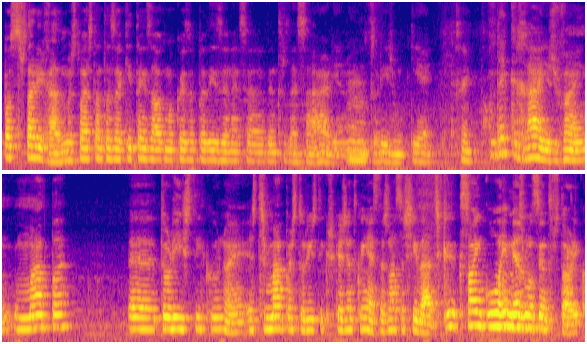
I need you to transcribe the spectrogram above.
posso estar errado, mas tu às tantas aqui tens alguma coisa para dizer nessa, dentro dessa área é? Hum. do turismo, que é Sim. onde é que raios vem um mapa ah, turístico, não é? Estes mapas turísticos que a gente conhece das nossas cidades, que, que só incluem mesmo o centro histórico.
